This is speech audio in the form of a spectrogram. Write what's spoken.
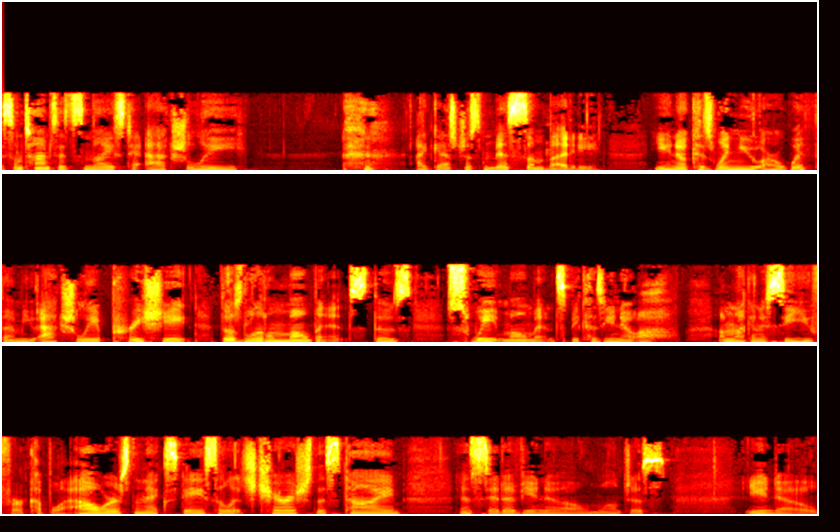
sometimes it's nice to actually, I guess, just miss somebody, mm-hmm. you know, because when you are with them, you actually appreciate those little moments, those sweet moments, because you know, oh, I'm not going to see you for a couple of hours the next day, so let's cherish this time instead of, you know, we'll just you know,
